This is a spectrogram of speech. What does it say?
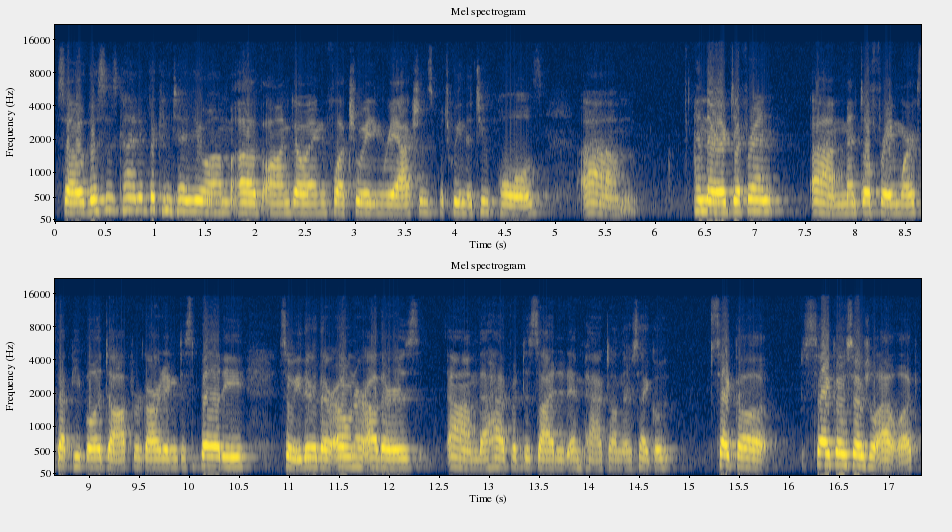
So this is kind of the continuum of ongoing fluctuating reactions between the two poles. Um, and there are different um, mental frameworks that people adopt regarding disability, so either their own or others, um, that have a decided impact on their psycho, psycho, psychosocial outlook,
